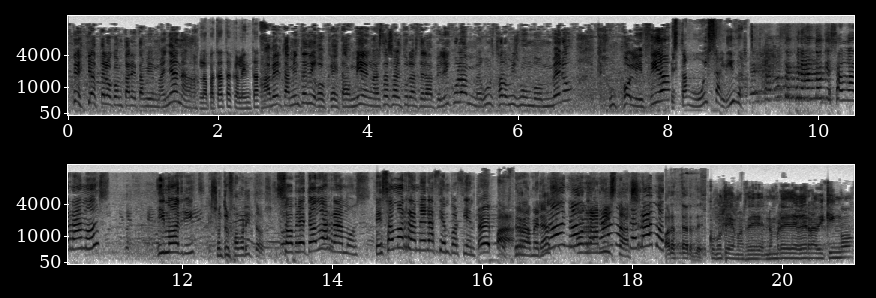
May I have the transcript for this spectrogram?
ya te lo contaré también mañana. La patata calenta. A ver, también te digo que también a estas alturas de la película me gusta lo mismo un bombero que un policía. Está muy salida. Estamos esperando que salga Ramos y Modric. ¿Son tus favoritos? Sobre todo a Ramos. Somos rameras 100%. ¡Epa! ¿Rameras No, no, o de ramistas? Ramos, de Ramos. Ahora es tarde. ¿Cómo te llamas? ¿De nombre de guerra vikingo?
